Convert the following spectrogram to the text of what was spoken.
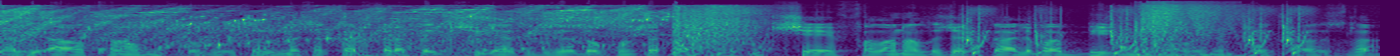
ya bir altın almış oluyorsunuz. Mesela karşı tarafta kişi gelse bize dokunsa iki şey falan alacak. Galiba bilmiyor oyunu pek fazla.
